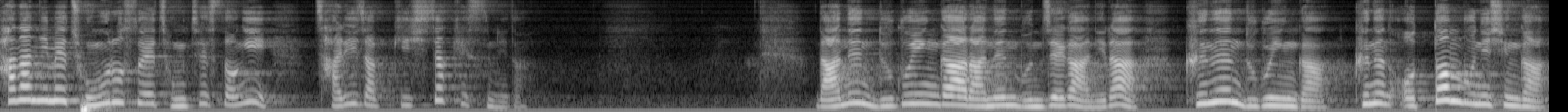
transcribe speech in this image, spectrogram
하나님의 종으로서의 정체성이 자리 잡기 시작했습니다. 나는 누구인가 라는 문제가 아니라 그는 누구인가, 그는 어떤 분이신가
